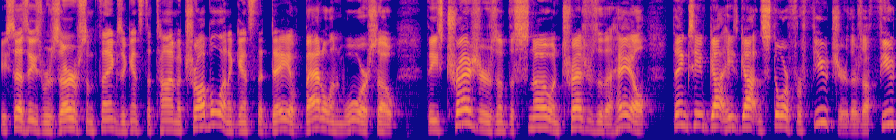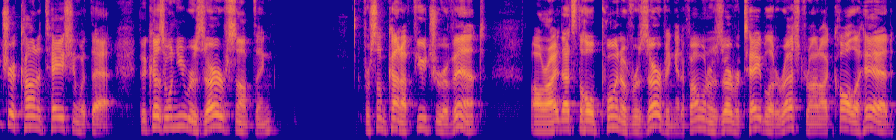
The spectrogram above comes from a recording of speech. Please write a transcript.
He says He's reserved some things against the time of trouble and against the day of battle and war. So these treasures of the snow and treasures of the hail, things He's got He's got in store for future. There's a future connotation with that because when you reserve something for some kind of future event, all right, that's the whole point of reserving it. If I want to reserve a table at a restaurant, I call ahead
